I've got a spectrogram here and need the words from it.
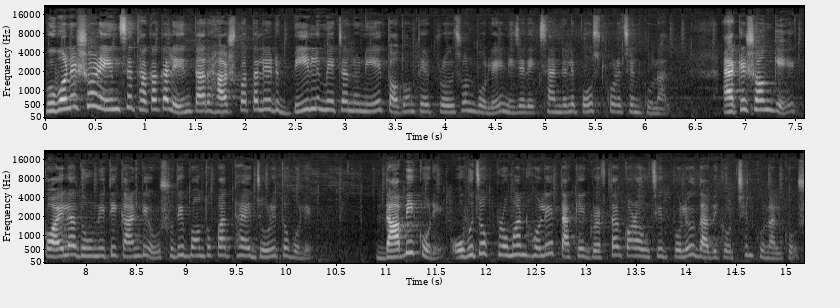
ভুবনেশ্বর এইমসে থাকাকালীন তার হাসপাতালের বিল মেটানো নিয়ে তদন্তের প্রয়োজন বলে নিজের এক্স হ্যান্ডেলে পোস্ট করেছেন কুণাল একই সঙ্গে কয়লা দুর্নীতি কাণ্ডেও সুদীপ বন্দ্যোপাধ্যায় জড়িত বলে দাবি করে অভিযোগ প্রমাণ হলে তাকে গ্রেফতার করা উচিত বলেও দাবি করছেন কুণাল ঘোষ।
